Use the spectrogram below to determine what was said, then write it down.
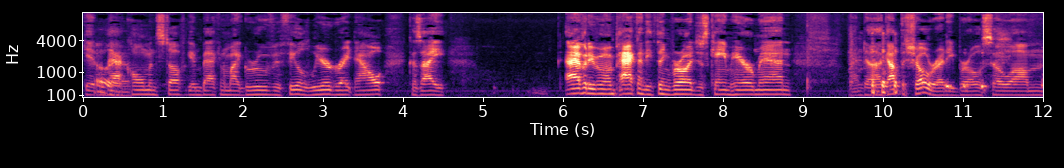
getting oh, back yeah. home and stuff, getting back into my groove. It feels weird right now because I I haven't even unpacked anything, bro. I just came here, man, and uh, got the show ready, bro. So um,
